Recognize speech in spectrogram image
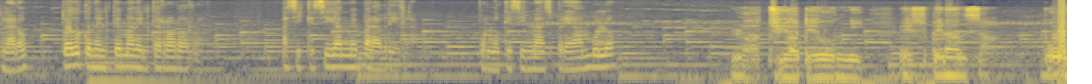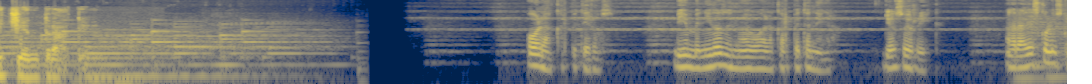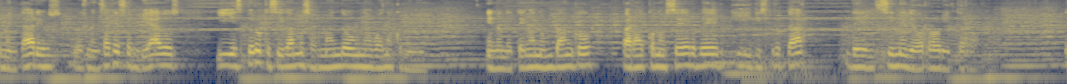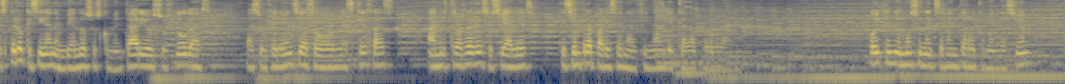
Claro, todo con el tema del terror horror. Así que síganme para abrirla. Por lo que sin más preámbulo... esperanza, por Hola, carpeteros. Bienvenidos de nuevo a la carpeta negra. Yo soy Rick. Agradezco los comentarios, los mensajes enviados y espero que sigamos armando una buena comunidad, en donde tengan un banco para conocer, ver y disfrutar del cine de horror y terror. Espero que sigan enviando sus comentarios, sus dudas, las sugerencias o las quejas a nuestras redes sociales que siempre aparecen al final de cada programa. Hoy tenemos una excelente recomendación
